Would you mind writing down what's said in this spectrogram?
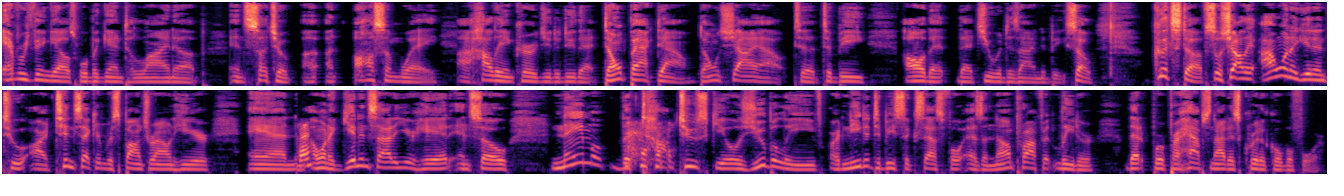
everything else will begin to line up in such a, a, an awesome way. I highly encourage you to do that. Don't back down. Don't shy out to to be all that that you were designed to be. So Good stuff. So, Shiley, I want to get into our 10 second response round here and okay. I want to get inside of your head. And so, name the top two skills you believe are needed to be successful as a nonprofit leader that were perhaps not as critical before.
